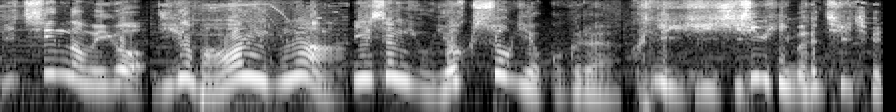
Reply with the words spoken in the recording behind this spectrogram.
미친놈 이거. 네가 마왕이구나. 일성이고 역속이었고 그래. 근데 22만 7천.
